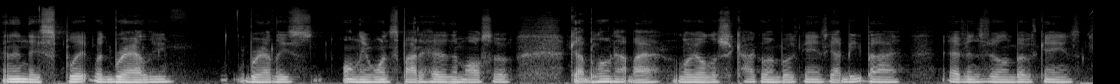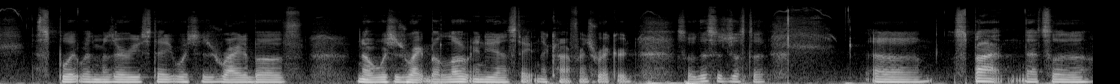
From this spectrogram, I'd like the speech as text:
And then they split with Bradley. Bradley's only one spot ahead of them. Also, got blown out by Loyola Chicago in both games. Got beat by Evansville in both games. Split with Missouri State, which is right above no, which is right below Indiana State in the conference record. So this is just a, a spot that's a.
